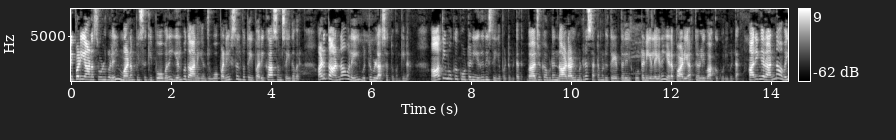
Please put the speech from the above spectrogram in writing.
இப்படியான சூழல்களில் மனம் பிசுக்கி போவது இயல்புதானே என்று ஓ பன்னீர்செல்வத்தை பரிகாசம் செய்தவர் அடுத்த அண்ணாமலையை விட்டு விளாச துவங்கினார். அதிமுக கூட்டணி இறுதி செய்யப்பட்டுவிட்டது. பாஜகவுடன் நாடாளுமன்ற சட்டமன்ற தேர்தலில் கூட்டணி இல்லை என எடப்பாடியார் தெளிவாக கூறிவிட்டார். அறிஞர் அண்ணாவை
